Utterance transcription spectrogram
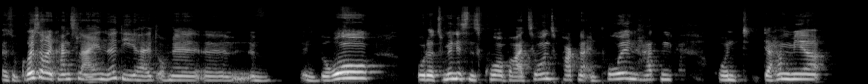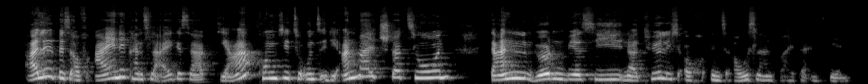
also größere Kanzleien, ne, die halt auch eine, äh, ein Büro oder zumindest Kooperationspartner in Polen hatten. Und da haben mir alle bis auf eine Kanzlei gesagt, ja, kommen Sie zu uns in die Anwaltsstation, dann würden wir Sie natürlich auch ins Ausland weiterempfehlen.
